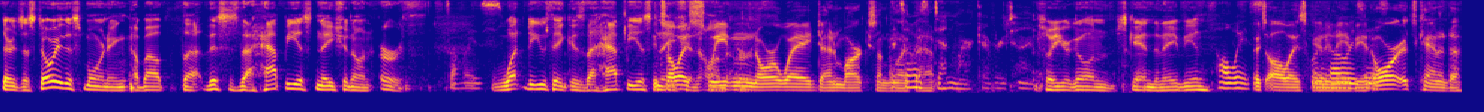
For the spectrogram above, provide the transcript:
There's a story this morning about the, this is the happiest nation on earth. It's always. What do you think is the happiest It's nation always on Sweden, earth? Norway, Denmark, something It's like that. It's always that. Denmark every time. So you're going Scandinavian Always. It's always What it always Scandinavian, or it's Canada,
